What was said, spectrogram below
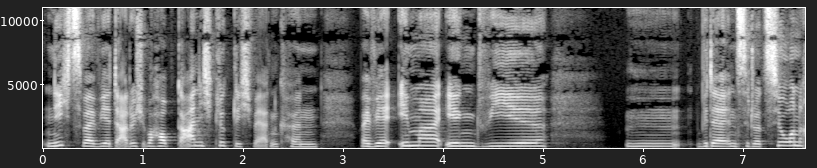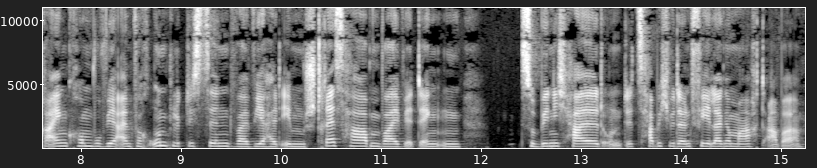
nichts, weil wir dadurch überhaupt gar nicht glücklich werden können, weil wir immer irgendwie mm, wieder in Situationen reinkommen, wo wir einfach unglücklich sind, weil wir halt eben Stress haben, weil wir denken, so bin ich halt und jetzt habe ich wieder einen Fehler gemacht, aber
